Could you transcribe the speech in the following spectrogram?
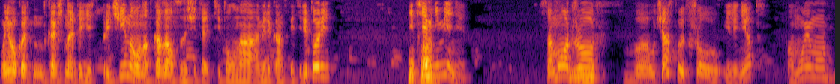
У него, конечно, на это есть причина. Он отказался защищать титул на американской территории. И Опа. тем не менее, само Джо в, участвует в шоу или нет, по-моему,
